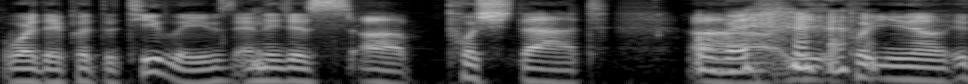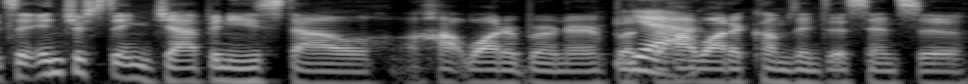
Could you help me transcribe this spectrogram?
where they put the tea leaves, and they just uh, push that. Uh, you put you know it's an interesting Japanese style hot water burner, but the hot water comes into a sensu.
